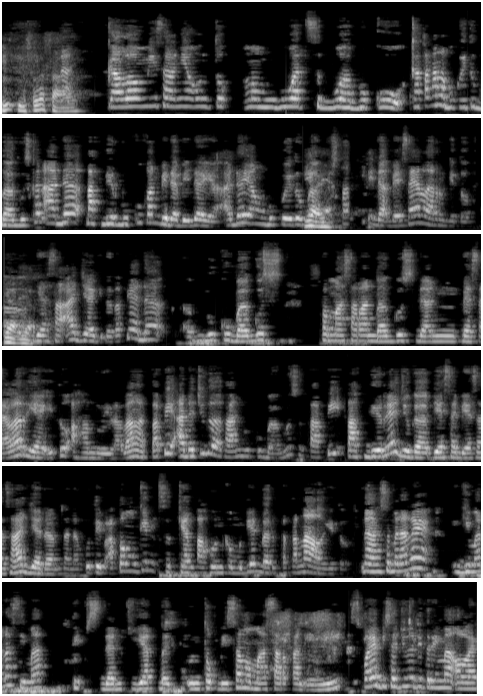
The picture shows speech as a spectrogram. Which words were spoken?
mm, selesai. Nah, Kalau misalnya untuk membuat sebuah buku, katakanlah buku itu bagus, kan ada takdir buku kan beda-beda ya. Ada yang buku itu Iya, bagus tapi tidak bestseller gitu. Ya, ya. biasa aja gitu. Tapi ada eh, buku bagus, pemasaran bagus dan bestseller ya itu alhamdulillah banget. Tapi ada juga kan buku bagus tetapi takdirnya juga biasa-biasa saja dalam tanda kutip atau mungkin sekian tahun kemudian baru terkenal gitu. Nah, sebenarnya gimana sih Mat tips dan kiat bagi- untuk bisa memasarkan ini supaya bisa juga diterima oleh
